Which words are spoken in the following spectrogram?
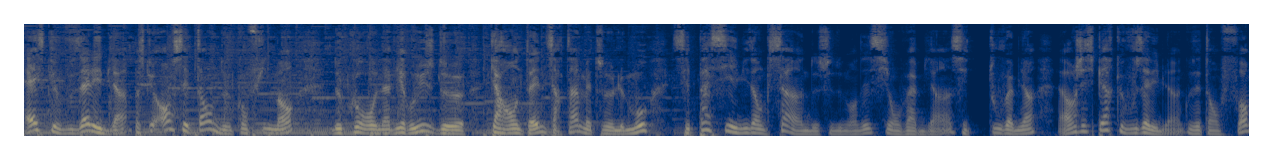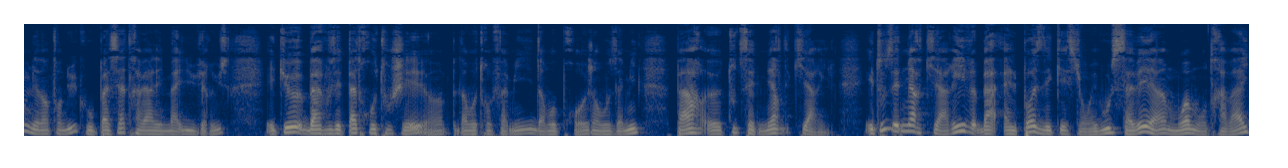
Est-ce que vous allez bien? Parce que en ces temps de confinement, de coronavirus, de quarantaine, certains mettent le mot, c'est pas si évident que ça hein, de se demander si on va bien, si tout va bien. Alors j'espère que vous allez bien, que vous êtes en forme, bien entendu, que vous passez à travers les mailles du virus et que bah, vous n'êtes pas trop touché hein, dans votre famille, dans vos proches, dans vos amis par euh, toute cette merde qui arrive. Et toute cette merde qui arrive, bah, elle pose des questions. Et vous le savez, hein, moi, mon travail,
